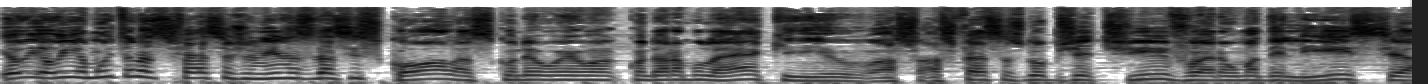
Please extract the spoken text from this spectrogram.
Eu, eu ia muito nas festas juninas das escolas, quando eu, eu- quando eu era moleque. eu- as, as festas do Objetivo eram uma delícia.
